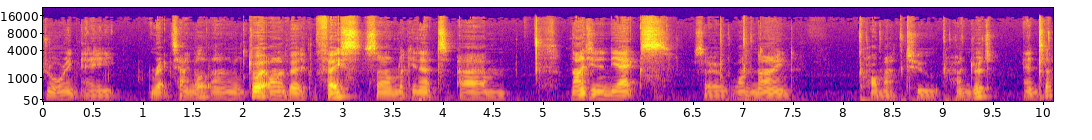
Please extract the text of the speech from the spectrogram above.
drawing a rectangle and we'll draw it on a vertical face so I'm looking at um, 19 in the X so 19 comma 200 enter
